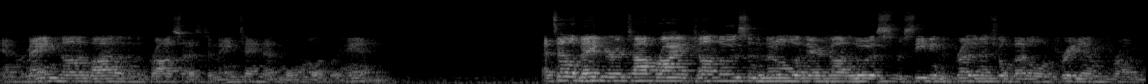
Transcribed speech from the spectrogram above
and remain nonviolent in the process to maintain that moral upper hand. That's Ella Baker at top right, John Lewis in the middle, and there John Lewis receiving the Presidential Medal of Freedom from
